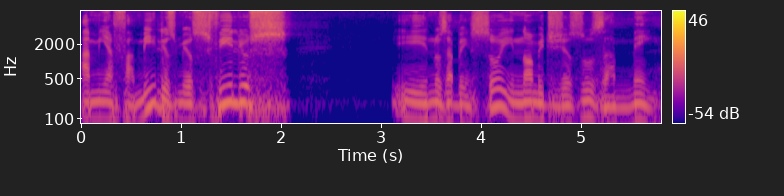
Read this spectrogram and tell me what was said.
a minha família, os meus filhos e nos abençoe em nome de Jesus. Amém.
